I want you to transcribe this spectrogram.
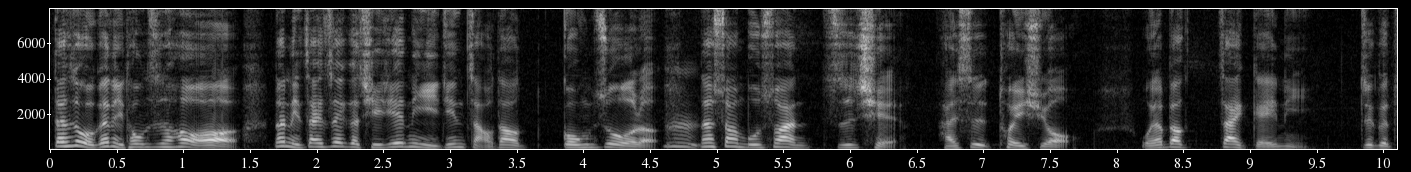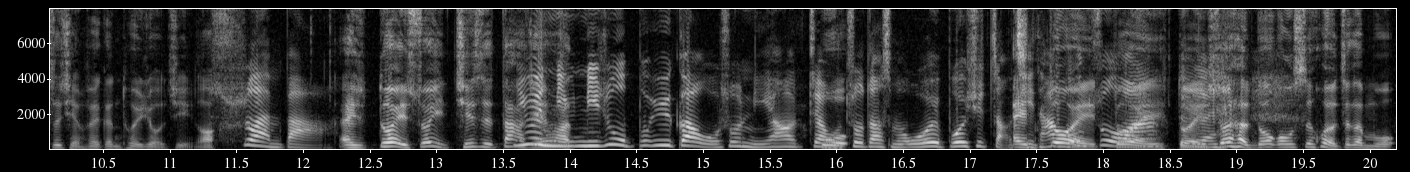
但是我跟你通知后哦，那你在这个期间你已经找到工作了，嗯，那算不算之前还是退休？我要不要再给你？这个之前费跟退休金哦，算吧。哎，对，所以其实大，因为你你如果不预告我说你要叫我做到什么，我也不会去找其他工作啊。对对，所以很多公司会有这个模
